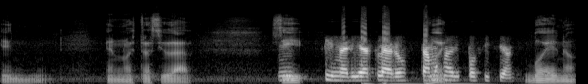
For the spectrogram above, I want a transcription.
en, en nuestra ciudad. Sí, mm, sí María, claro, estamos a disposición. Bueno,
